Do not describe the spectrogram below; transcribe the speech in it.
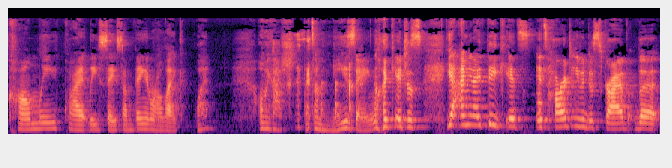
calmly, quietly say something, and we're all like, "What?" Oh my gosh that's amazing. Like it just yeah i mean i think it's it's hard to even describe the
